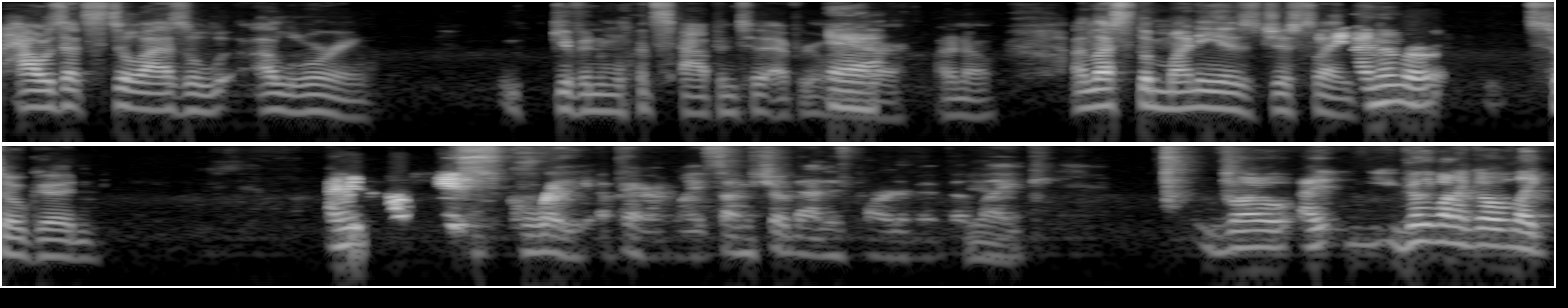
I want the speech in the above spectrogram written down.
how is that still as alluring? Given what's happened to everyone Yeah. there, I don't know. Unless the money is just like I remember. so good. I mean, it's great apparently, so I'm sure that is part of it. But Yeah. like, low, I you really want to go like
